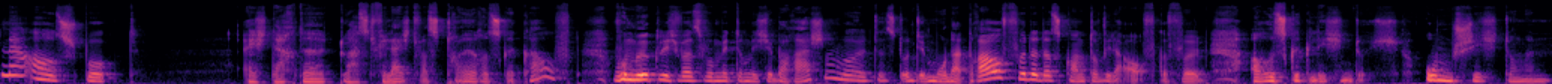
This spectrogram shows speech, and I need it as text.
mehr ausspuckt. Ich dachte, du hast vielleicht was Teures gekauft. Womöglich was, womit du mich überraschen wolltest. Und im Monat drauf würde das Konto wieder aufgefüllt, ausgeglichen durch Umschichtungen.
